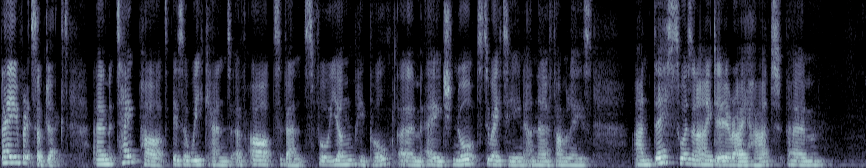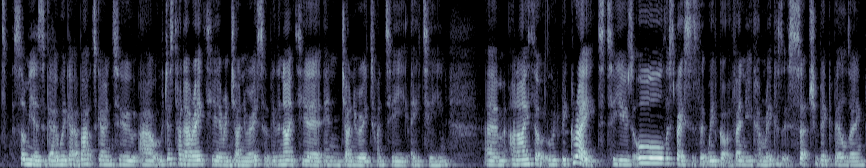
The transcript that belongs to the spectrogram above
favourite subject. Um, Take Part is a weekend of arts events for young people um, aged 0 to 18 and their families. And this was an idea I had um, some years ago. We're about to go into our, we've just had our eighth year in January, so it'll be the ninth year in January 2018. Um, and I thought it would be great to use all the spaces that we've got at Venue Cymru because it's such a big building,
